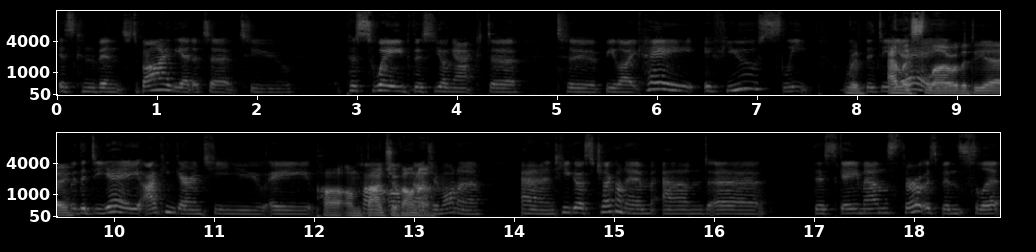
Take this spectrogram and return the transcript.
is convinced by the editor to persuade this young actor to be like, "Hey, if you sleep with, With the DA, Ellis Lowe, the DA, with the DA, I can guarantee you a part on part Badge of Honor. Badge of Honor. And he goes to check on him, and uh, this gay man's throat has been slit,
